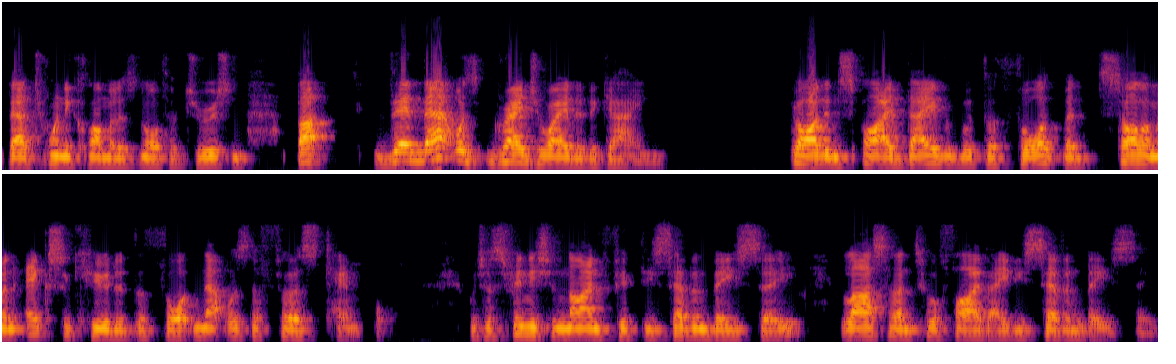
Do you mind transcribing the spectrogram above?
about 20 kilometers north of Jerusalem. But then that was graduated again. God inspired David with the thought, but Solomon executed the thought, and that was the first temple, which was finished in 957 BC lasted until 587 BC.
